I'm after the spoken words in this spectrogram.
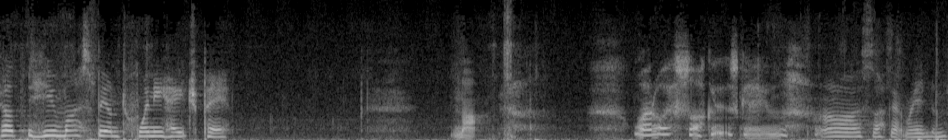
Much health? He must be on 20 HP. Nah. Why do I suck at this game? Oh, I suck at random.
